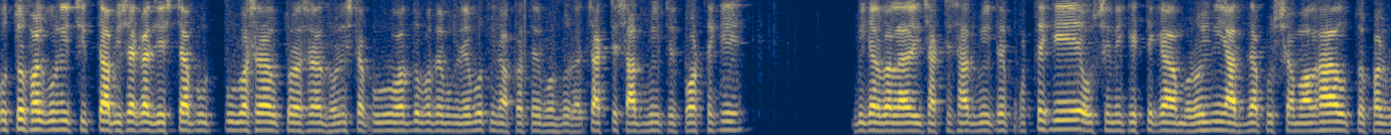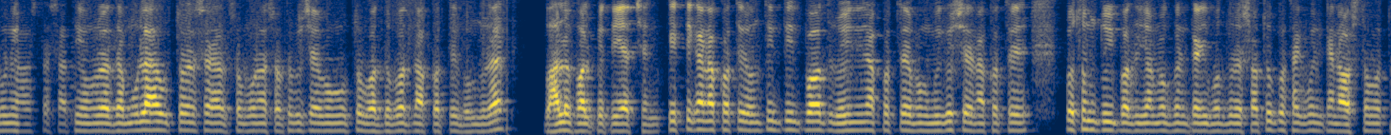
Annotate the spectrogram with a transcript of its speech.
উত্তর ফাল্গুনি চিত্তা বিশাখা, জ্যেষ্ঠা, পূ- পূর্বাষাঢ়া উত্তরাষাঢ়া ধনিষ্ঠা, পূর্ব ভদ্রপদ এবং রেবতী নক্ষত্রের বন্ধুরা চারটে সাত মিনিটের পর থেকে বিকালবেলায় এই চারটে সাত মিনিটের পর থেকে অশ্বিনী, কীর্তিকা, রোহিণী, আদ্রা, পুষ্যা, মঘা, উত্তর ফাল্গুনি, হস্তা, সাথী, অনুরাধা, মূলা উত্তরাষাঢ়া শ্রবণা শতবিষা এবং উত্তর ভদ্রপদ নক্ষত্রের বন্ধুরা ভালো ফল পেতে যাচ্ছেন। কীর্তিকা নক্ষত্রের অন্তিম তিন পদ, রোহিণী নক্ষত্র এবং মৃগশিরা নক্ষত্রের প্রথম দুই পদে জন্মগ্রহণকারী বন্ধুরা সতর্ক থাকবেন কেন অষ্টমস্ত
